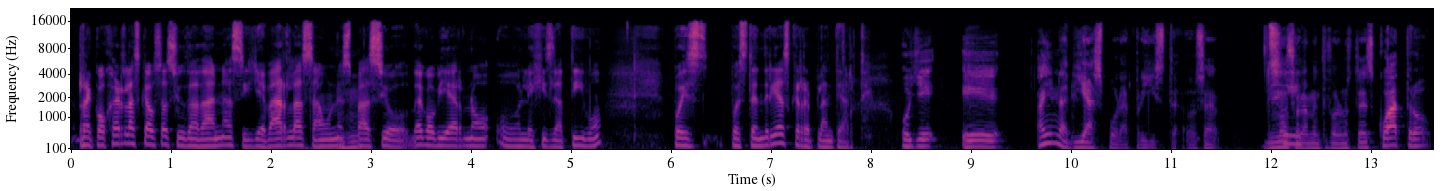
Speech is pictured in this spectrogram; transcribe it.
recoger las causas ciudadanas y llevarlas a un espacio de gobierno o legislativo, pues, pues tendrías que replantearte. Oye, eh, hay una diáspora priista, o sea, no Sí. solamente fueron ustedes cuatro,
